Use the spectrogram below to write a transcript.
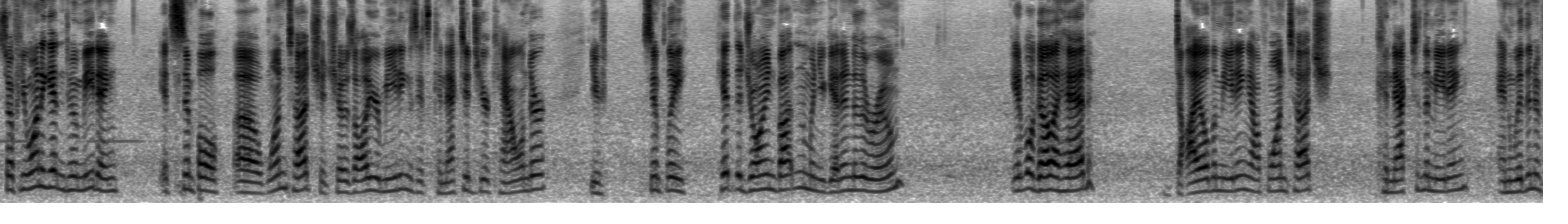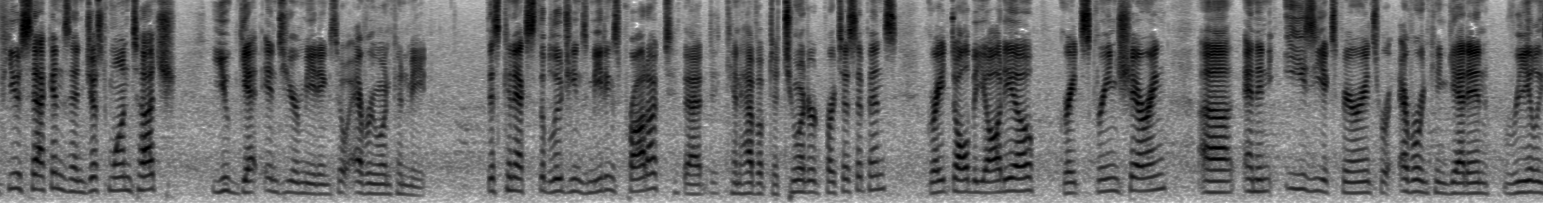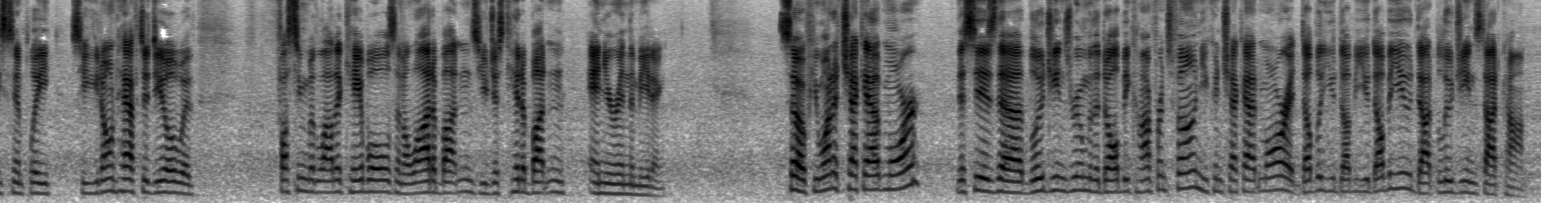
So if you want to get into a meeting, it's simple. Uh, one touch. It shows all your meetings. It's connected to your calendar. You simply hit the join button when you get into the room. It will go ahead, dial the meeting off one touch, connect to the meeting, and within a few seconds and just one touch, you get into your meeting so everyone can meet. This connects the BlueJeans Meetings product that can have up to 200 participants, great Dolby audio, great screen sharing, uh, and an easy experience where everyone can get in really simply so you don't have to deal with fussing with a lot of cables and a lot of buttons. You just hit a button and you're in the meeting. So if you want to check out more, this is the BlueJeans room with a Dolby conference phone. You can check out more at www.bluejeans.com.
